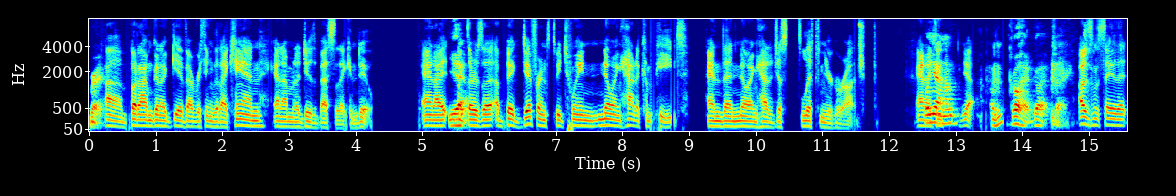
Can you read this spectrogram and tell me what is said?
Right. um, but I'm going to give everything that I can, and I'm going to do the best that I can do. And I, Yeah. but there's a, a big difference between knowing how to compete and then knowing how to just lift in your garage. And Well, I yeah, think, yeah, Mhm. Go ahead. Go ahead. Sorry. I was going to say that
